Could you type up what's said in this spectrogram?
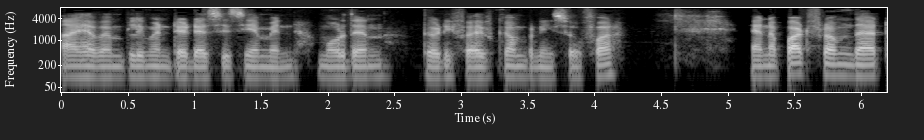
I have implemented SCCM in more than 35 companies so far. And apart from that,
